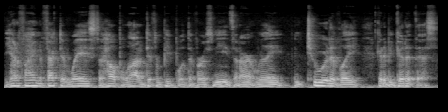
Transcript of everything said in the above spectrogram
you got to find effective ways to help a lot of different people with diverse needs that aren't really intuitively going to be good at this.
